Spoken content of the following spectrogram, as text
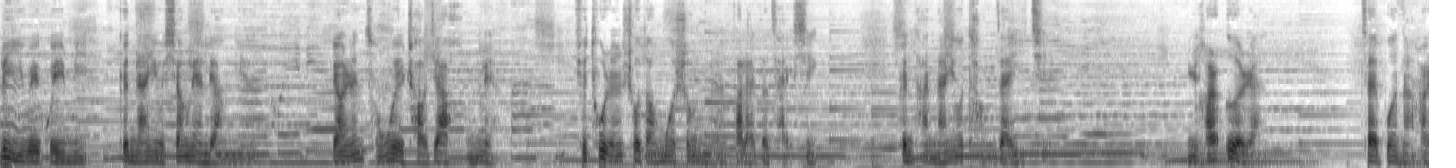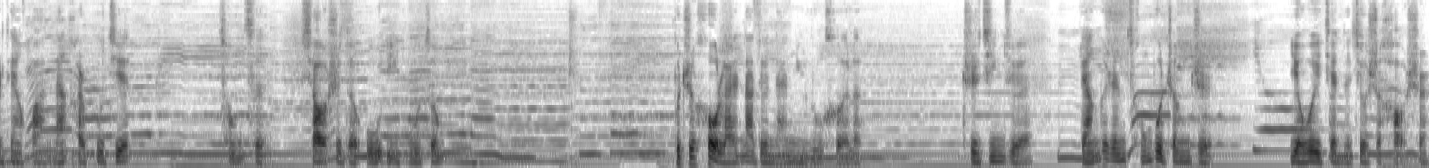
另一位闺蜜跟男友相恋两年，两人从未吵架红脸，却突然收到陌生女人发来的彩信，跟她男友躺在一起。女孩愕然，再拨男孩电话，男孩不接，从此消失得无影无踪。不知后来那对男女如何了，只惊觉两个人从不争执，也未见得就是好事儿。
